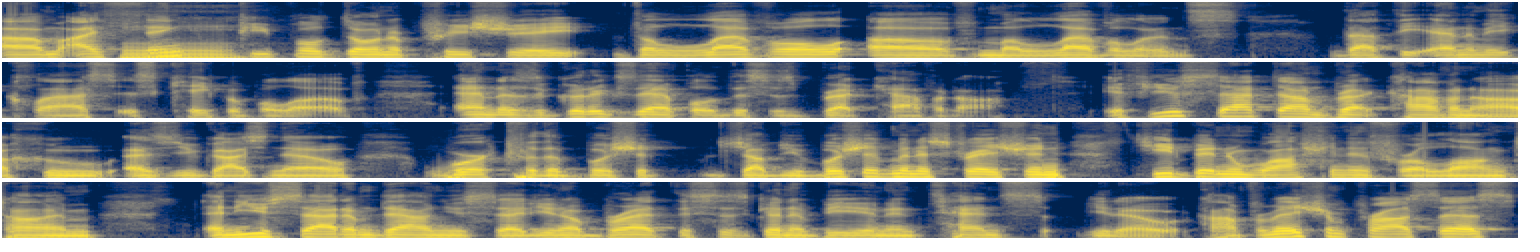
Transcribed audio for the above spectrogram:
Um, I think Mm. people don't appreciate the level of malevolence that the enemy class is capable of. And as a good example of this is Brett Kavanaugh. If you sat down Brett Kavanaugh, who, as you guys know, worked for the Bush W. Bush administration, he'd been in Washington for a long time, and you sat him down, you said, you know, Brett, this is going to be an intense, you know, confirmation process.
